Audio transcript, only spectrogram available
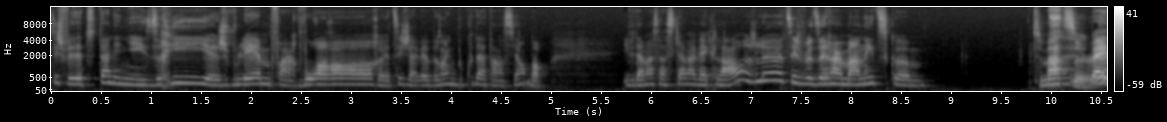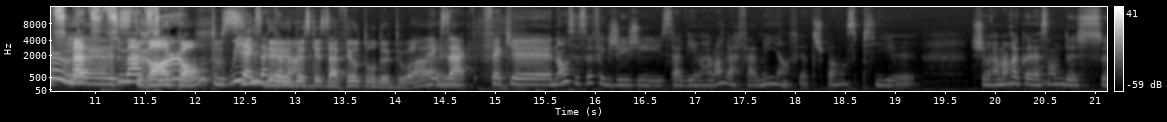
sais, je faisais tout le temps des niaiseries, euh, je voulais me faire voir, tu sais, j'avais besoin de beaucoup d'attention. Bon, évidemment, ça se calme avec l'âge, là, tu sais, je veux dire, à un moment donné, tu comme... Tu matures. Ben, tu mat- euh, tu te matures. rends compte aussi Oui, de, de ce que ça fait autour de toi. Exact. Fait que, non, c'est ça, fait que j'ai, ça vient vraiment de la famille, en fait, je pense, puis euh, je suis vraiment reconnaissante de ça,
